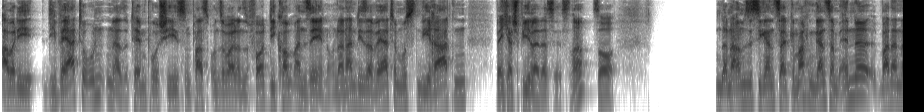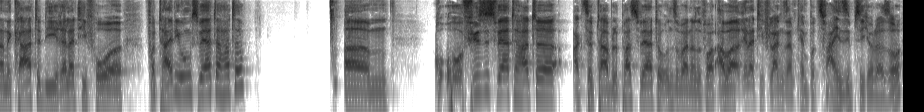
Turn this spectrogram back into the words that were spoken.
aber die die Werte unten, also Tempo, Schießen, Pass und so weiter und so fort, die kommt man sehen und anhand dieser Werte mussten die raten, welcher Spieler das ist, ne? So. Und dann haben sie es die ganze Zeit gemacht und ganz am Ende war dann eine Karte, die relativ hohe Verteidigungswerte hatte ähm, hohe Physiswerte hatte, akzeptable Passwerte und so weiter und so fort, aber relativ langsam, Tempo 72 oder so.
